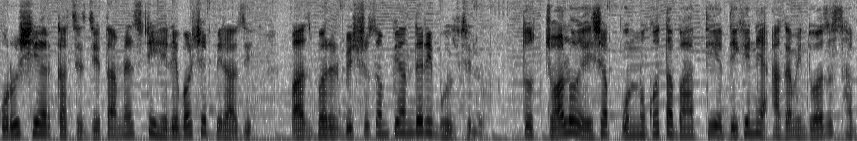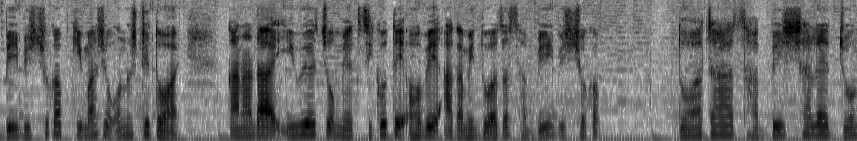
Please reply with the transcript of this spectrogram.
ক্রোয়েশিয়ার কাছে, জেতা ম্যাচটি হেরে বসে ব্রাজিল। পাঁচবারের বিশ্ব চ্যাম্পিয়নদেরই ভুল ছিল। তো চলো এসব পূর্ণ কথা বাদ দিয়ে দেখে নে আগামী দু বিশ্বকাপ কী মাসে অনুষ্ঠিত হয়। কানাডা, ইউএস ও মেক্সিকোতে হবে আগামী দু বিশ্বকাপ। দু হাজার ছাব্বিশ সালের জুন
